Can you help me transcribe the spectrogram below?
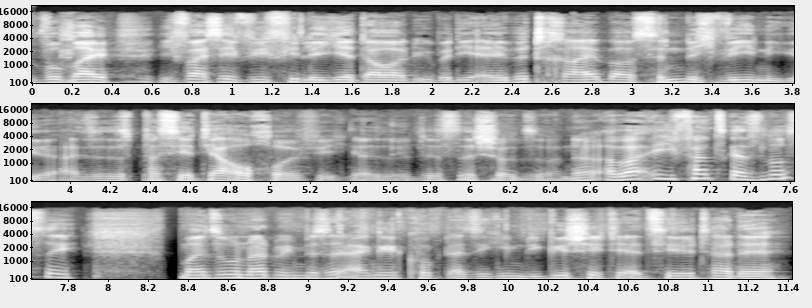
Wobei, ich weiß nicht, wie viele hier dauernd über die Elbe treiben, aber es sind nicht wenige. Also das passiert ja auch häufig. Also das ist schon so. Ne? Aber ich fand es ganz lustig. Mein Sohn hat mich ein bisschen angeguckt, als ich ihm die Geschichte erzählt hatte.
